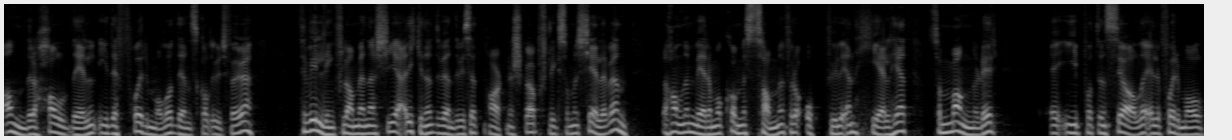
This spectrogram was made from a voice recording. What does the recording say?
andre halvdelen i det formålet den skal utføre. Tvillingflammeenergi er ikke nødvendigvis et partnerskap slik som en sjelevenn. Det handler mer om å komme sammen for å oppfylle en helhet som mangler eh, i potensialet eller formål.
